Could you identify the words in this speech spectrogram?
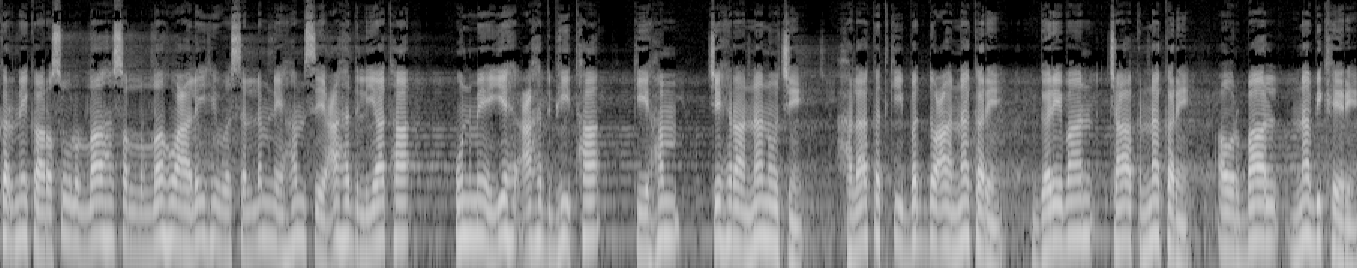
کرنے کا رسول اللہ صلی اللہ علیہ وسلم نے ہم سے عہد لیا تھا، ان میں یہ عہد بھی تھا کہ ہم چہرہ نہ نوچیں، ہلاکت کی بد دعا نہ کریں، گریبان چاک نہ کریں اور بال نہ بکھیریں۔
